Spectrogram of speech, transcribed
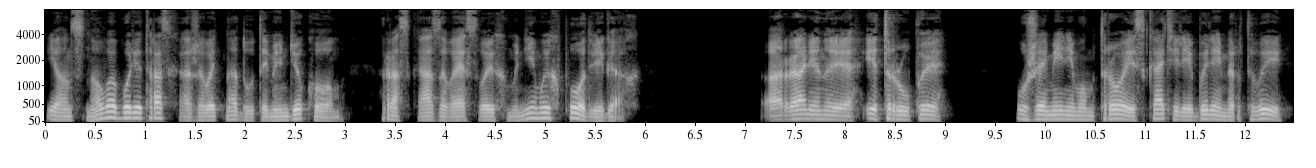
и он снова будет расхаживать надутым индюком, рассказывая о своих мнимых подвигах. «А раненые и трупы?» Уже минимум трое искателей были мертвы,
